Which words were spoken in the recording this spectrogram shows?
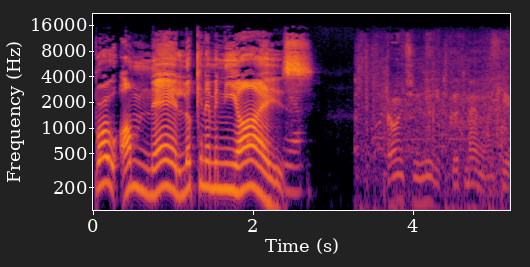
bro, I'm there looking him in the eyes. Going to need good men like you.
